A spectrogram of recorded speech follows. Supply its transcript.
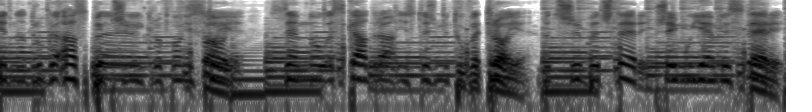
Jedna, druga aspekt, przy mikrofonie stoję. Ze mną eskadra, jesteśmy tu we troje. B3, B4, przejmujemy stery.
